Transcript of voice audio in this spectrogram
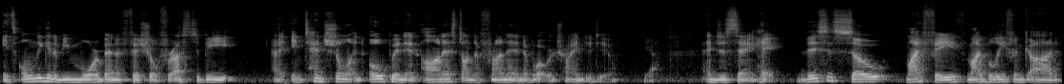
it's only going to be more beneficial for us to be uh, intentional and open and honest on the front end of what we're trying to do Yeah. and just saying, "Hey, this is so my faith, my belief in God,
